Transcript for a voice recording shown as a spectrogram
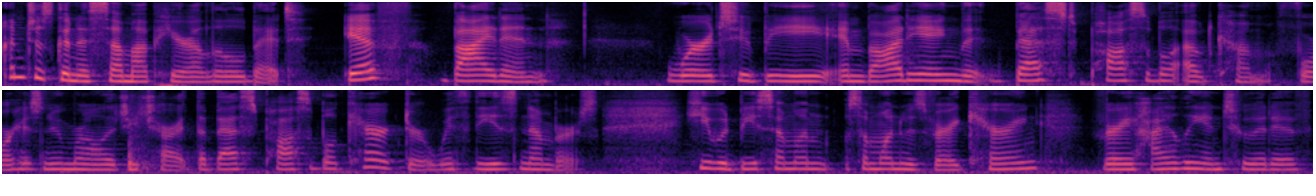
I'm just going to sum up here a little bit. If Biden were to be embodying the best possible outcome for his numerology chart, the best possible character with these numbers, he would be someone someone who's very caring, very highly intuitive,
